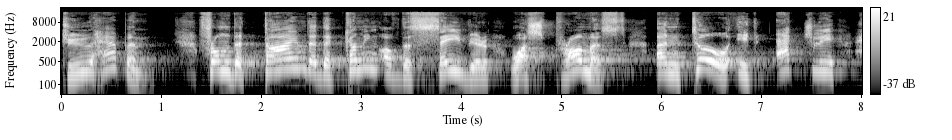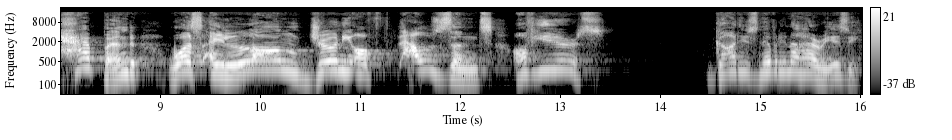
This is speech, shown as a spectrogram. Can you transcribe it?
to happen. From the time that the coming of the Savior was promised until it actually happened was a long journey of thousands of years. God is never in a hurry, is He?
